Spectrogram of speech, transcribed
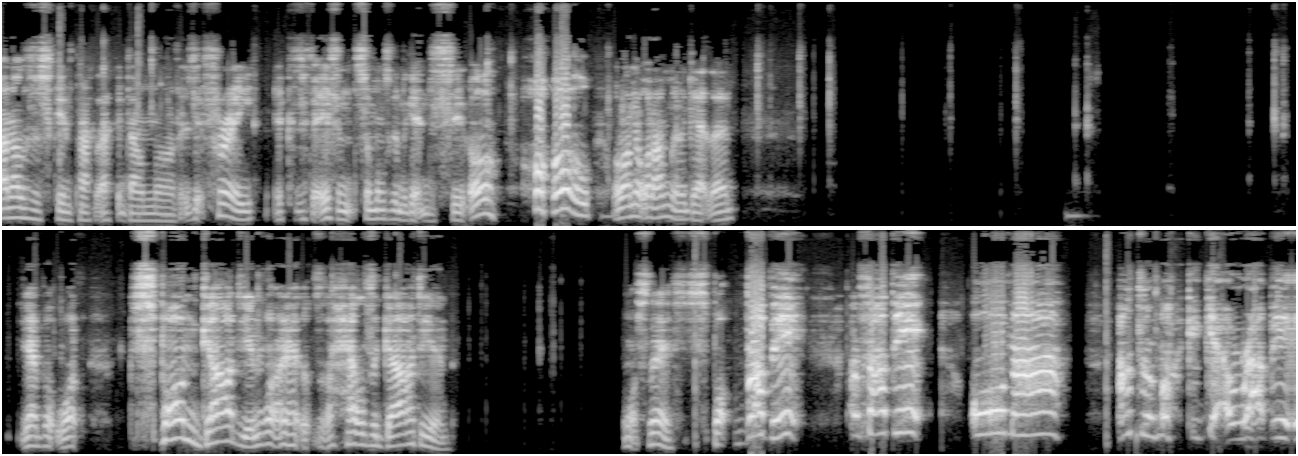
I know there's a skin pack that I can download. Is it free? Because if it isn't, someone's going to get into suit. Oh! Ho ho! Well, I know what I'm going to get then. Yeah, but what? Spawn Guardian? What the hell's a Guardian? What's this? Spot rabbit! A rabbit! Oh my! I don't know if I can get a rabbit.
